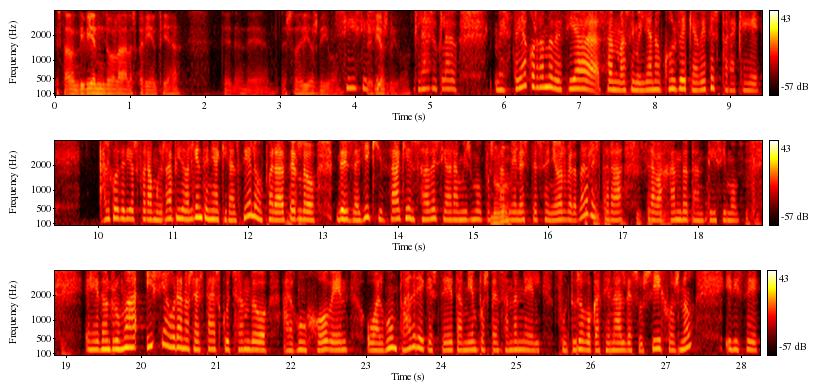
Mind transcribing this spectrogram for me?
estaban viviendo la, la experiencia de, de- de esto de Dios vivo. ¿no? Sí, sí, de sí. Dios vivo. Claro, claro. Me estoy acordando, decía San Maximiliano Kolbe, que a veces para que algo de Dios fuera muy rápido, alguien tenía que ir al cielo para hacerlo desde allí. Quizá, quién sabe si ahora mismo pues No, también sí. este señor, ¿verdad? Estará Sí, sí, sí. trabajando tantísimo. Eh, don Ruma, ¿y si ahora nos está escuchando algún joven o algún padre que esté también pues pensando en el futuro vocacional de sus hijos, ¿no? Y dice,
